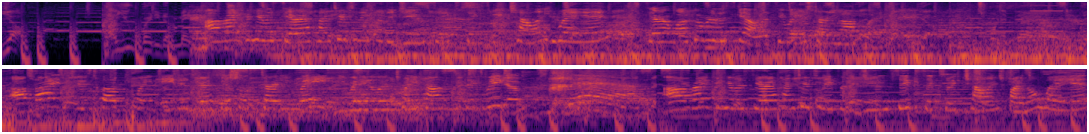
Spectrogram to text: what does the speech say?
Yo, are you ready to make All right, we're here with Sarah Hunter today for the June 6th six-week challenge weigh-in. Sarah, walk over to the scale. Let's see what you're starting off with. All right, 212.8 is your official starting weight. You ready to lose 20 pounds in six weeks? Yep. Yeah. All right, we're here with Sarah Hunter today for the June 6th six-week challenge final weigh-in.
